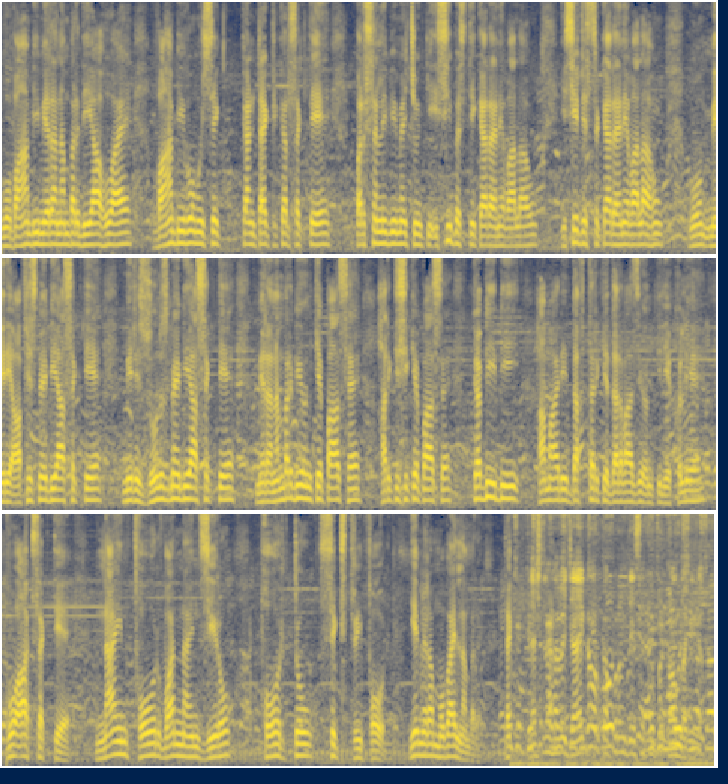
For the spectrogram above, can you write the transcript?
وہ وہاں بھی میرا نمبر دیا ہوا ہے، وہاں بھی وہ مجھ سے کنٹیکٹ کر سکتے ہیں۔ پرسنلی بھی میں چونکہ اسی بستی کا رہنے والا ہوں، اسی ڈسٹرک کا رہنے والا ہوں، وہ میرے آفس میں بھی آ سکتے ہیں، میرے زونز میں بھی آ سکتے ہیں۔ میرا نمبر بھی ان کے پاس ہے، ہر کسی کے پاس ہے۔ کبھی بھی ہماری دفتر کے دروازے ان کے لیے کھلے ہیں، وہ آ سکتے ہیں۔ Nine four one nine zero four two six three four, یہ میرا موبائل نمبر ہے۔ نیشنل ہائی وے جائے گا اور کپرن دے سکتے پر کام لگے گا۔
